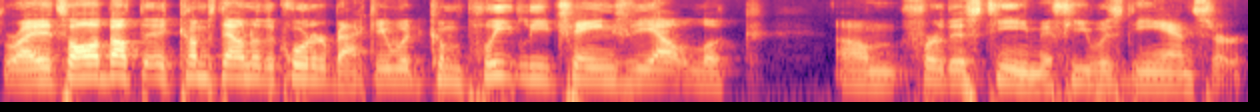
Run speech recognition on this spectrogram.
right. It's all about the. It comes down to the quarterback. It would completely change the outlook um, for this team if he was the answer.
